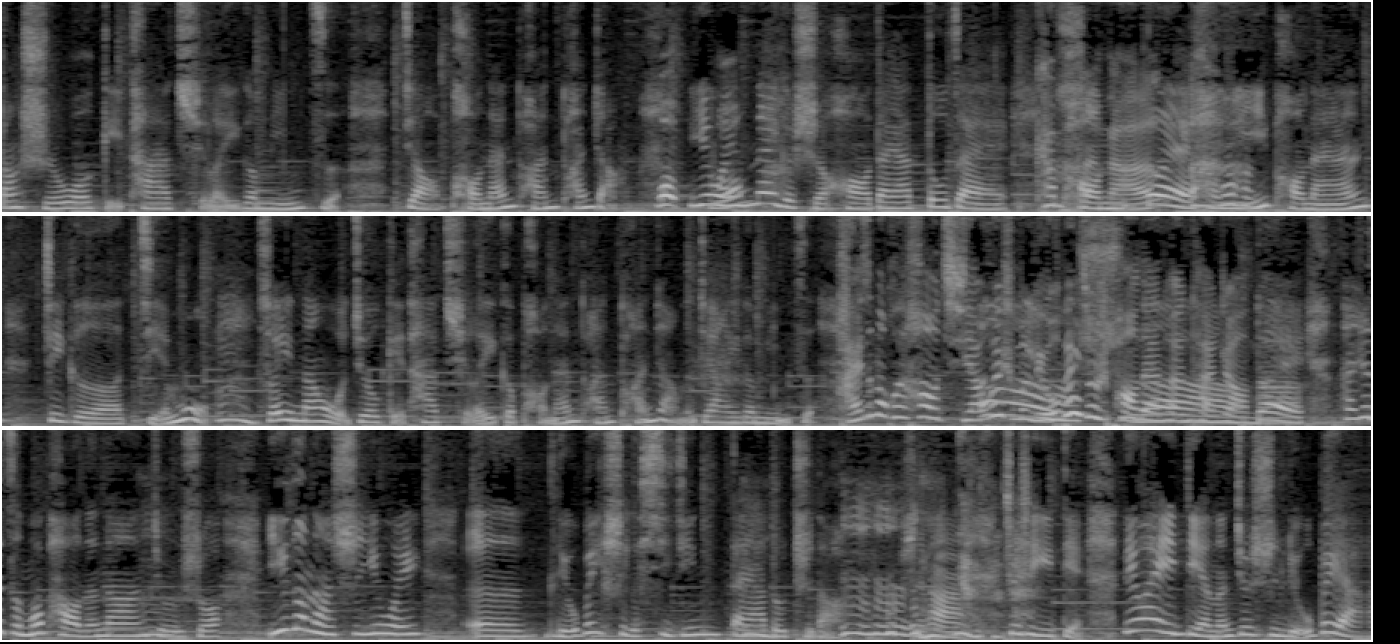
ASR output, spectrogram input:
当时我给他取了一个名字，叫跑男团团长。我因为那个时候大家都在看跑男对，很 迷跑男这个节目，嗯所以呢，我就给他取了一个跑男团团长的这样一个名字。孩子们会好奇啊，为什么刘备就是跑男团团长呢？嗯对，他是怎么跑的呢？就是说，一个呢是因为呃，刘备是个戏精，大家都知道，是他？这是一点。另外一点呢，就是刘备啊。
